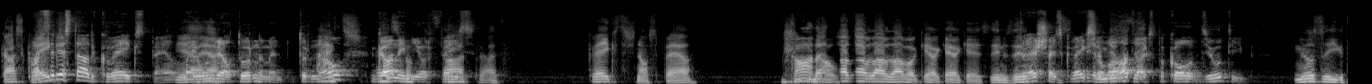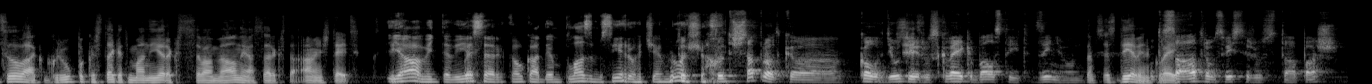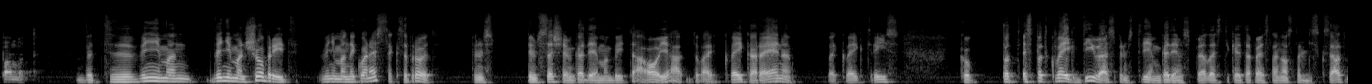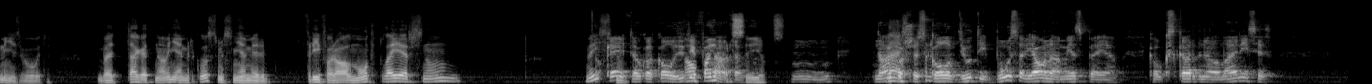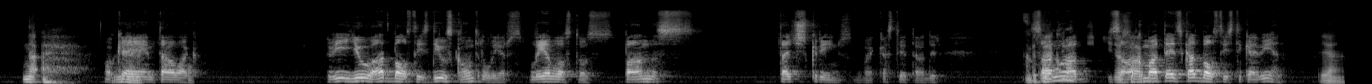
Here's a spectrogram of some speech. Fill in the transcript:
Kas kveiks? Atceries tādu kveiku spēli, Jā, vai. Unreal turnamentu. Tur nav Ai, gan in your face. ārprāt. Kveiks taču nav spēle. Kā nav? Labi, labi, labi, labi, ok, ok, ok, es zinu, zinu. Trešais kveiks Ir ātrāks par Call of Duty. Milzīga cilvēku grupa, kas tagad man ieraksta savā melnajā sarakstā. Ah, viņš teica, Jā, viņi tev ies ar kaut kādiem plazmas ieročiem Tu nošaut. tu taču saproti, ka Call of Duty ir uz kveika balstīta ziņa. Un, es dievinu un tas ātrums viss ir uz tā paša pamata. Bet uh, viņi, man, viņi man šobrīd, viņi man neko nesaka, saprot? Pirms, pirms sešiem gadiem man bija tā, o, jā, vai kveika arēna vai kveika trīs. Pat, es pat kveika divi esmu pirms trim gadiem spēlējis tikai tāpēc, lai nostalģiskas atmiņas būtu. Bet tagad no viņiem ir klusums, viņiem ir free for all multiplayer. Nu, viss, Ok, tev kā Call of Duty fanātam. Mm. Nākošais Nē, Call of Duty būs ar jaunām iespējām. Kaut kas kardināli mainīsies. Na, Ok, ejam tālāk. VU atbalstīs divus kontrolierus, lielos tos pandas touchscreens, vai kas tie tādi ir. Bet Sākumā, sākumā teica, ka atbalstīs tikai vienu. jā.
